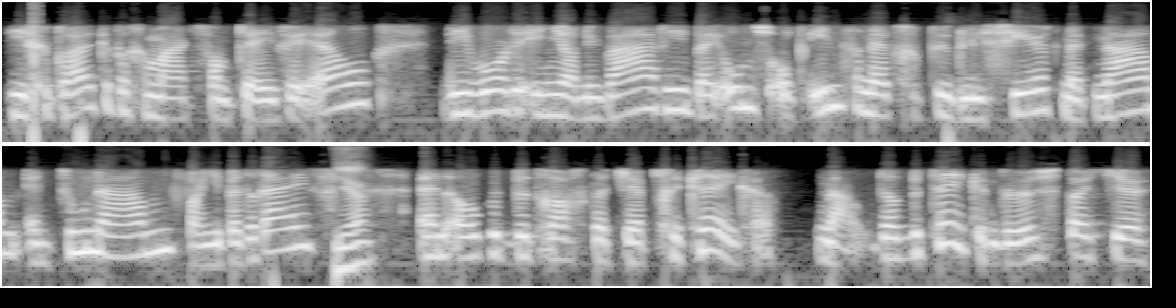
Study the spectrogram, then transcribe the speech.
die gebruik hebben gemaakt van TVL, die worden in januari bij ons op internet gepubliceerd met naam en toenaam van je bedrijf. Ja. En ook het bedrag dat je hebt gekregen. Nou, dat betekent dus dat je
